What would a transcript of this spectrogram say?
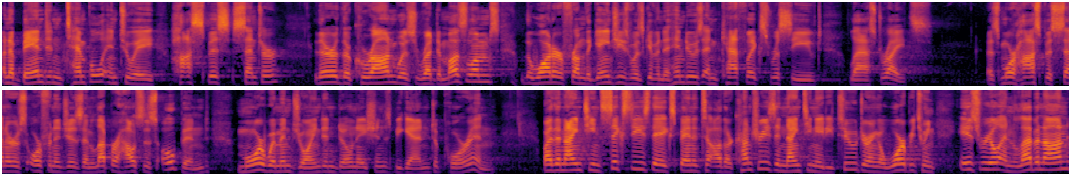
an abandoned temple into a hospice center. There, the Quran was read to Muslims, the water from the Ganges was given to Hindus, and Catholics received last rites. As more hospice centers, orphanages, and leper houses opened, more women joined and donations began to pour in. By the 1960s, they expanded to other countries. In 1982, during a war between Israel and Lebanon,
